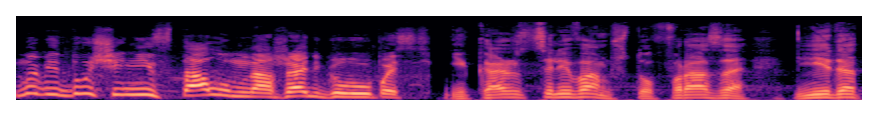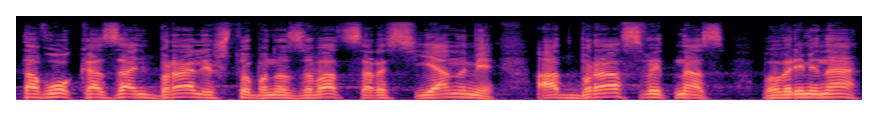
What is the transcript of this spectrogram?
но ведущий не стал умножать глупость. Не кажется ли вам, что фраза «не до того Казань брали, чтобы называться россиянами» отбрасывает нас во времена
